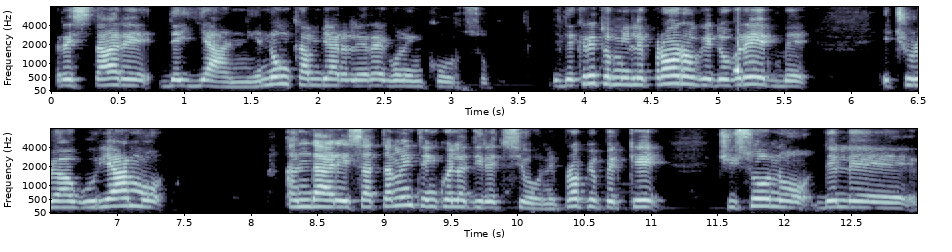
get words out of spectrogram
restare degli anni e non cambiare le regole in corso. Il decreto mille proroghe dovrebbe, e ce lo auguriamo, andare esattamente in quella direzione, proprio perché ci sono delle,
